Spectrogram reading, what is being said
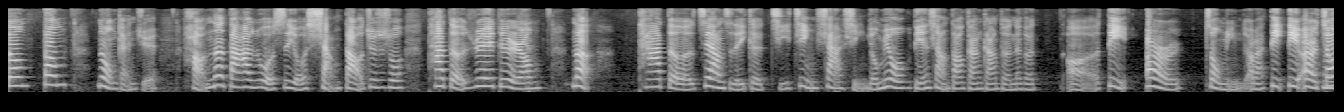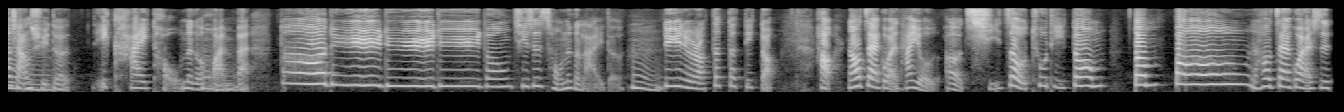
咚咚那种感觉。好，那大家如果是有想到，就是说它的 Re 然后那它的这样子的一个急进下行，有没有联想到刚刚的那个呃第二奏鸣啊不第第二交响曲的一开头那个环板哒滴滴滴咚，其实从那个来的，嗯，滴滴然后哒哒滴咚。好，然后再过来，它有呃齐奏，tutti 咚咚嘣，然后再过来是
